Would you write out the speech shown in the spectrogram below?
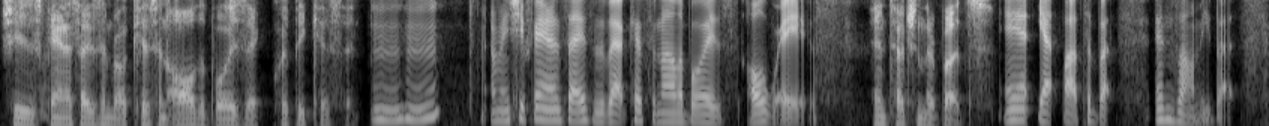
she's fantasizing about kissing all the boys that Quippy Kiss It Mm-hmm. I mean, she fantasizes about kissing all the boys always. and touching their butts. And yeah, lots of butts and zombie butts.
